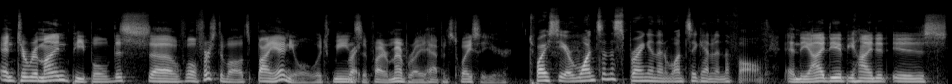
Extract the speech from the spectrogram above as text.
And to remind people, this uh, well, first of all, it's biannual, which means, right. if I remember right, it happens twice a year. Twice a year, once in the spring and then once again in the fall. And the idea behind it is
